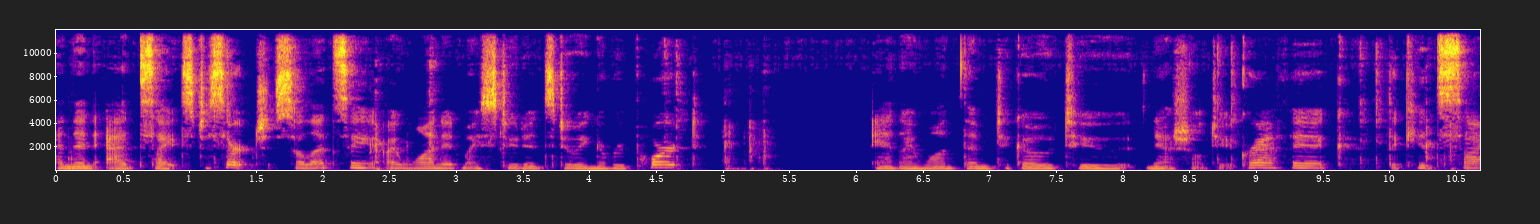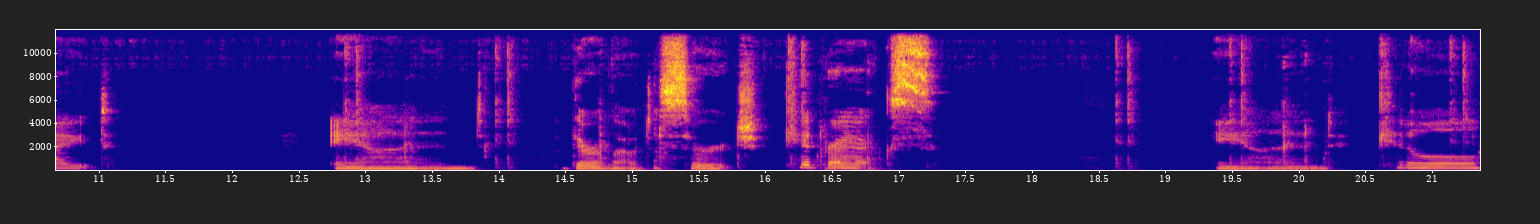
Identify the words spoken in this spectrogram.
and then add sites to search. So let's say I wanted my students doing a report and I want them to go to National Geographic, the kids site, and they're allowed to search KidRex and Kiddle.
